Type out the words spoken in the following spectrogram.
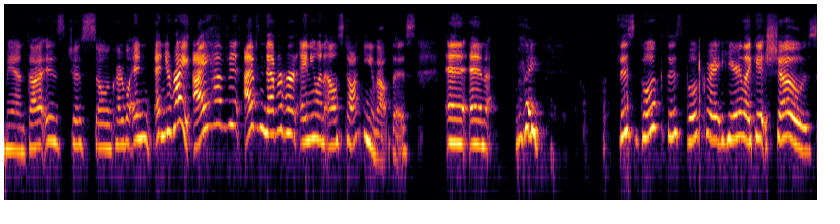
Man, that is just so incredible. And and you're right. I haven't I've never heard anyone else talking about this. And and like this book, this book right here, like it shows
